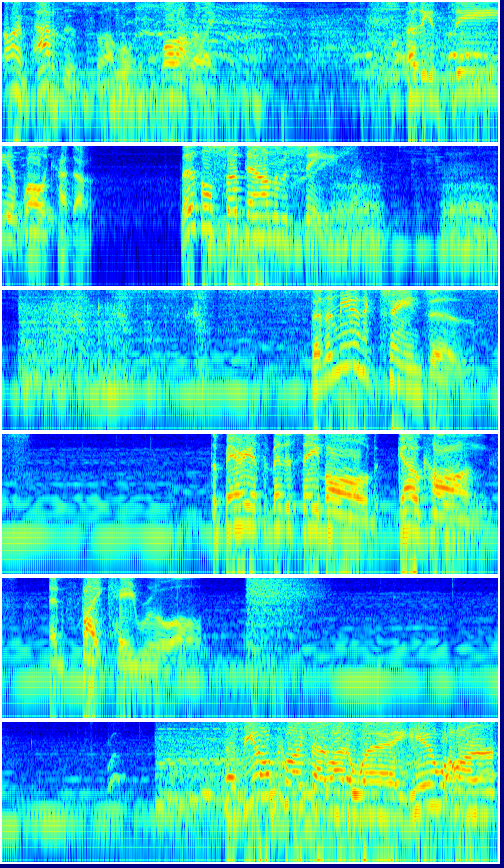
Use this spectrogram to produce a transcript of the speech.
I'm out of this uh, level. Well, not really. As you can see, well, it kind of This will shut down the machine. Then the music changes. The barriers have been disabled. Go Kongs and fight K. Rool. If you don't collect that right away, you are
